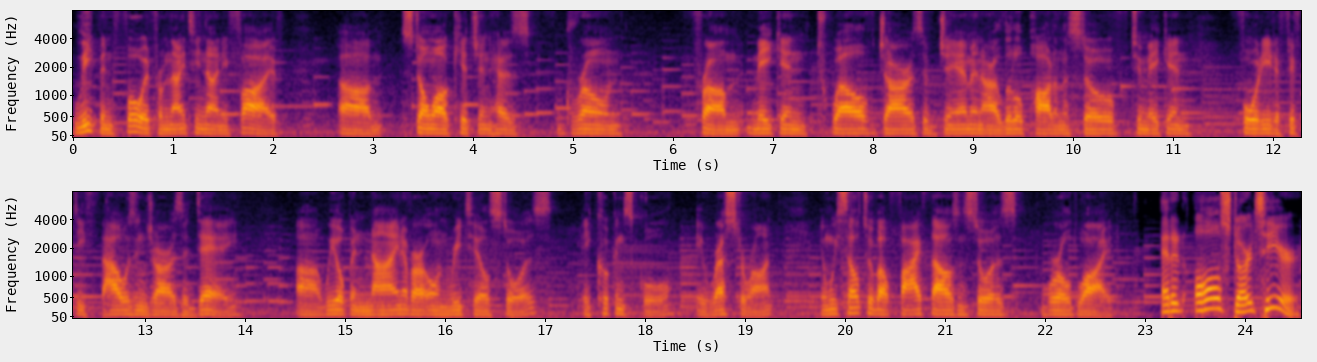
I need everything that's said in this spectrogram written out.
Leaping forward from 1995, um, Stonewall Kitchen has grown from making 12 jars of jam in our little pot on the stove to making 40 to 50,000 jars a day. Uh, we open nine of our own retail stores, a cooking school, a restaurant, and we sell to about 5,000 stores worldwide. And it all starts here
